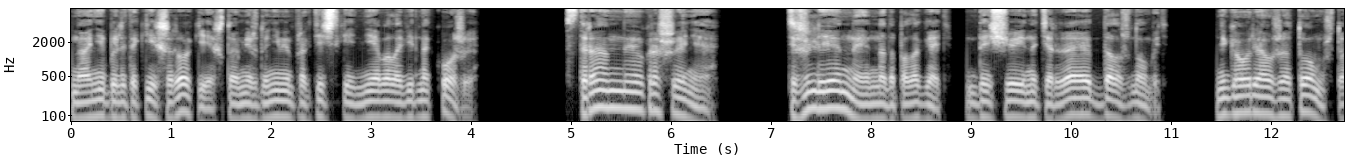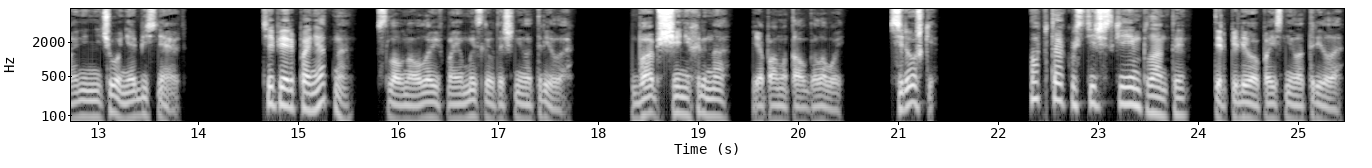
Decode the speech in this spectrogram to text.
но они были такие широкие, что между ними практически не было видно кожи. Странные украшения. Тяжеленные, надо полагать, да еще и натирают должно быть не говоря уже о том, что они ничего не объясняют. «Теперь понятно?» — словно уловив мои мысли, уточнила Трила. «Вообще ни хрена!» — я помотал головой. «Сережки?» «Оптоакустические импланты», — терпеливо пояснила Трила.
